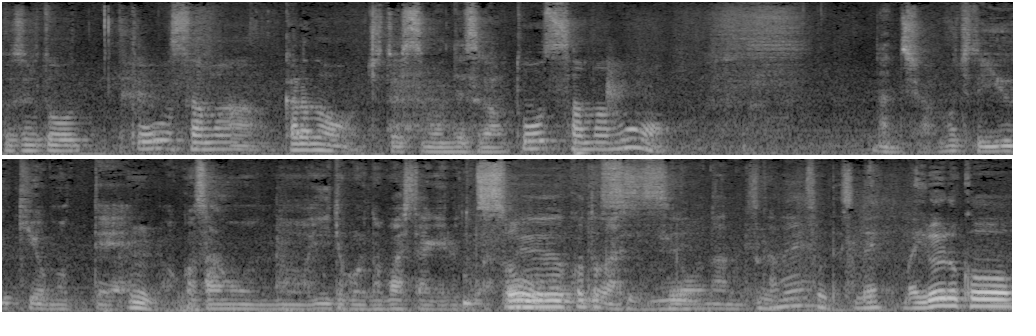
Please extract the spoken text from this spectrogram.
そうするとお父様からのちょっと質問ですがお父様もなんでしょうもうちょっと勇気を持ってうん。お子さんのいいところを伸ばしてあげるとか、そそうういうことが必要なんですかね。うん。そうですね、まあ、いろいろこ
